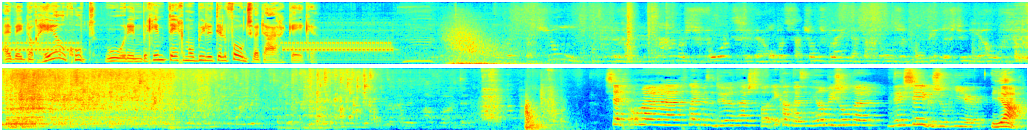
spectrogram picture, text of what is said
Hij weet nog heel goed hoe er in het begin tegen mobiele telefoons werd aangekeken. Amersfoort, eh, op het station Stationsplein, daar staat onze mobiele studio. Zeg, om maar eh, gelijk met de deur in huis te vallen. Ik had net een heel bijzonder wc-bezoek hier. Ja,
